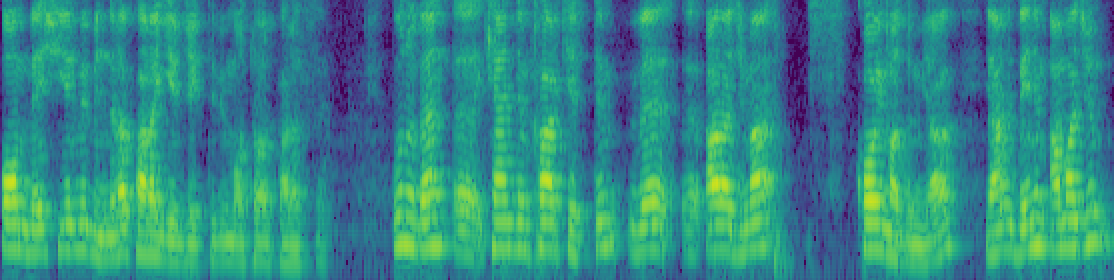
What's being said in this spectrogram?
15-20 bin lira para girecekti bir motor parası. Bunu ben e, kendim fark ettim ve e, aracıma koymadım ya. Yani benim amacım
